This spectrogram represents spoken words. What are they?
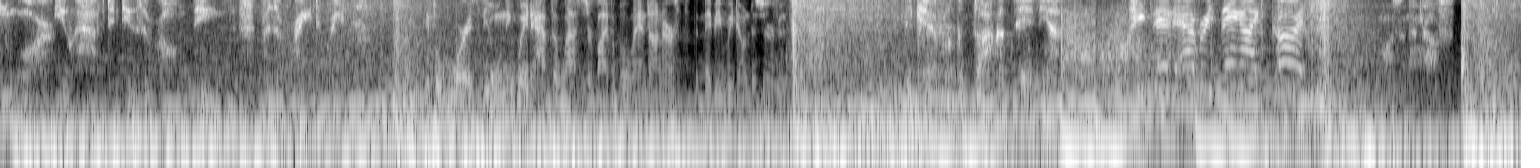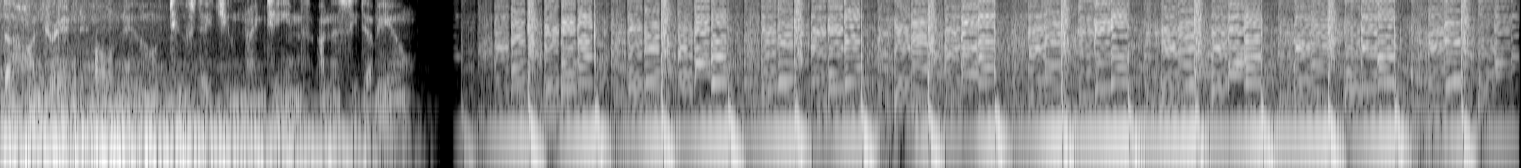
In war, you have to do the wrong things for the right reasons. If a war is the only way to have the last survivable land on Earth, then maybe we don't deserve it. Be careful of the dark, Octavia. I did everything I could. Wasn't enough. The Hundred, all new Tuesday, June 19th on the CW.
